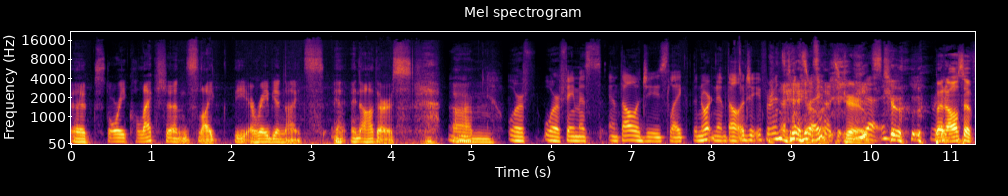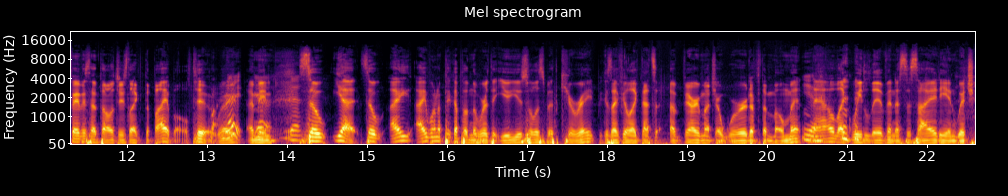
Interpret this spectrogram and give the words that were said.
uh, story collections like the Arabian Nights and, and others. Mm-hmm. Um, or or famous anthologies like the Norton anthology, for instance, right? That's true. Yeah. It's true. But also famous anthologies like the Bible too, right? Right, I mean, yeah, yeah. so yeah, so I I want to pick up on the word that you use, Elizabeth, curate, because I feel like that's a very much a word of the moment Yeah. now. Like we live in a society in which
